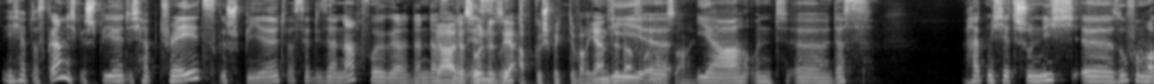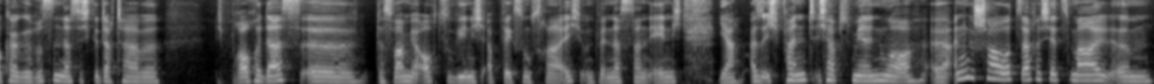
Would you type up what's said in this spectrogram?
Ich habe das gar nicht gespielt. Ich habe Trails gespielt, was ja dieser Nachfolger dann davon ist. Ja, das soll eine sehr abgespeckte Variante die, davon äh, noch sein. Ja, und äh, das hat mich jetzt schon nicht äh, so vom Hocker gerissen, dass ich gedacht habe, ich brauche das. Äh, das war mir auch zu wenig abwechslungsreich. Und wenn das dann ähnlich, ja, also ich fand, ich habe es mir nur äh, angeschaut, sage ich jetzt mal, ähm,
